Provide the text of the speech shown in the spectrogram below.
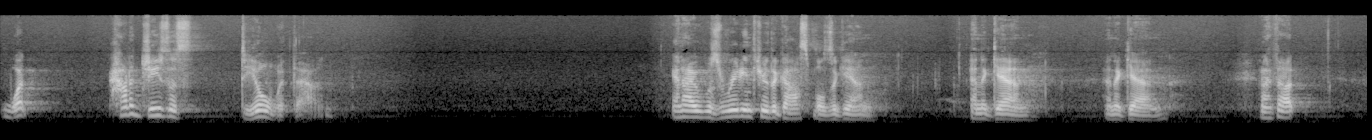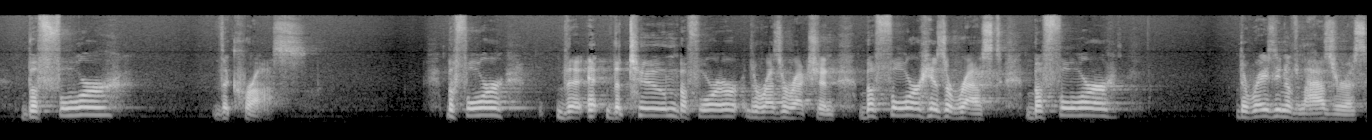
what, how did Jesus deal with that? And I was reading through the Gospels again and again and again. And I thought, before the cross, before the, the tomb, before the resurrection, before his arrest, before the raising of Lazarus,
